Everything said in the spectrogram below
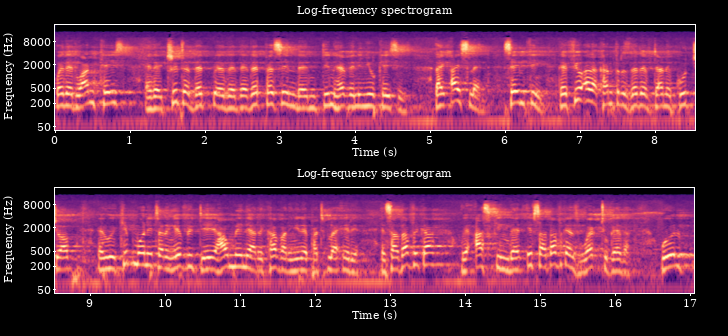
where they had one case and they treated that, uh, that, that person, they didn't have any new cases. Like Iceland, same thing. There are a few other countries that have done a good job, and we keep monitoring every day how many are recovering in a particular area. In South Africa, we're asking that if South Africans work together, we'll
